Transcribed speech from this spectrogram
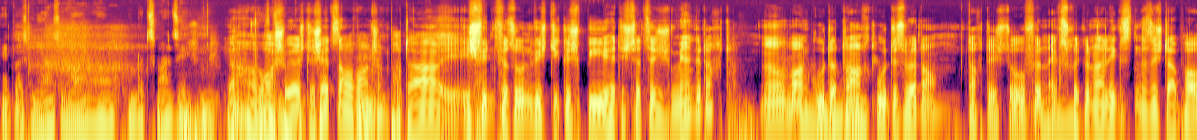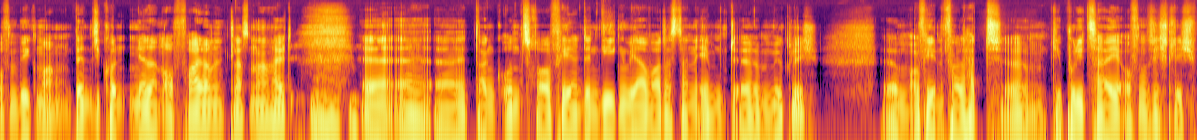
Ja, etwas mehr, so mal, 120. Ja, war schwierig zu schätzen, aber waren mhm. schon ein paar da. Ich finde, für so ein wichtiges Spiel hätte ich tatsächlich mehr gedacht. Ja, war ein guter Tag, gutes Wetter. Dachte ich so für einen Ex-Regionalligisten, dass ich da ein paar auf den Weg machen. Denn sie konnten ja dann auch feiern den Klassenerhalt. Mhm. Äh, äh, dank unserer fehlenden Gegenwehr war das dann eben äh, möglich. Ähm, auf jeden Fall hat ähm, die Polizei offensichtlich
